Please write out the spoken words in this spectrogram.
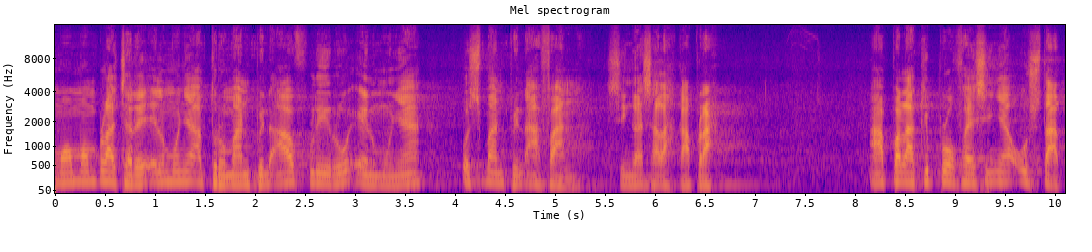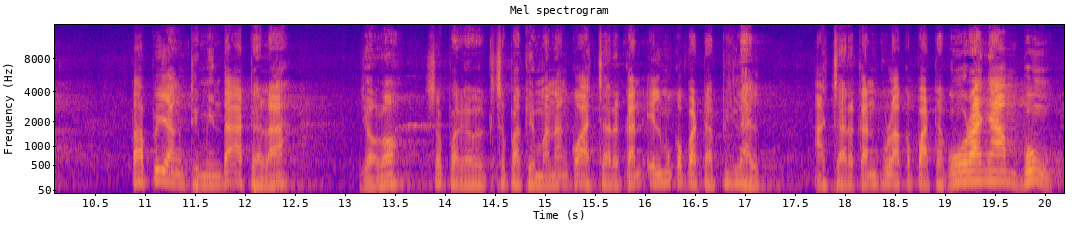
Mau mempelajari ilmunya Abdurrahman bin Auf, keliru ilmunya Utsman bin Affan. Sehingga salah kaprah. Apalagi profesinya Ustadz tapi yang diminta adalah ya Allah sebagai sebagaimana engkau ajarkan ilmu kepada Bilal, ajarkan pula kepada orang nyambung.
